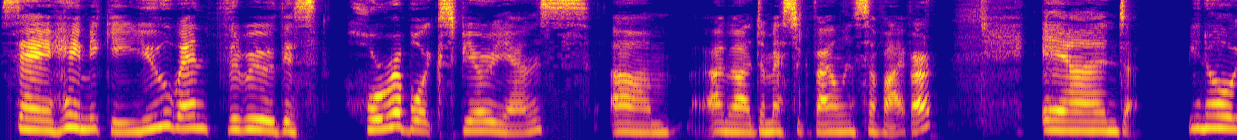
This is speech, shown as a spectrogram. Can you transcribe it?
saying, Hey, Miki, you went through this horrible experience. Um, I'm a domestic violence survivor. And, you know,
